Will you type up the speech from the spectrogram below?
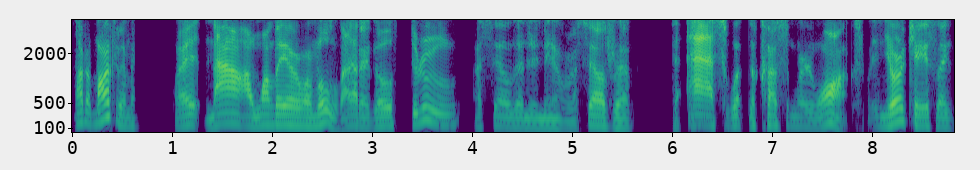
product marketing, right? Now I'm one layer removed. I got to go through a sales engineer or a sales rep to ask what the customer wants. In your case, like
